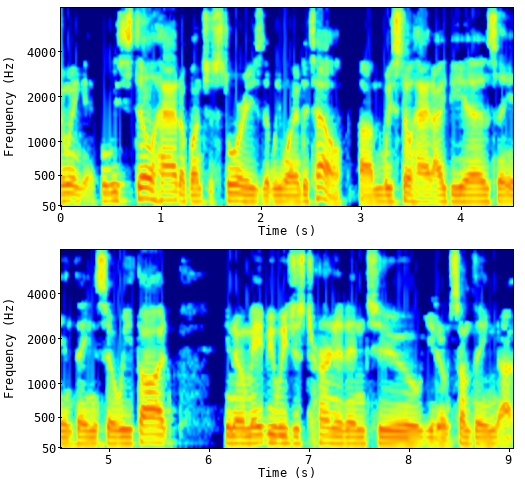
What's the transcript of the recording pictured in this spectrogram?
doing it. But we still had a bunch of stories that we wanted to tell. Um, we still had ideas and things. So we thought, you know, maybe we just turn it into, you know, something. Uh,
